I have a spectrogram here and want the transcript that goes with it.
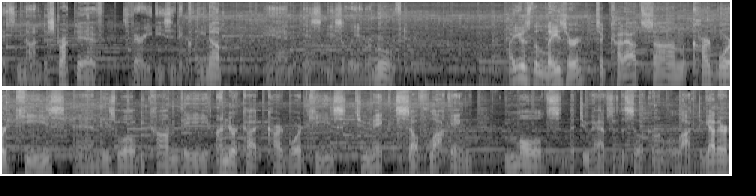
it's non-destructive, it's very easy to clean up, and is easily removed. I use the laser to cut out some cardboard keys, and these will become the undercut cardboard keys to make self-locking molds. The two halves of the silicone will lock together,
